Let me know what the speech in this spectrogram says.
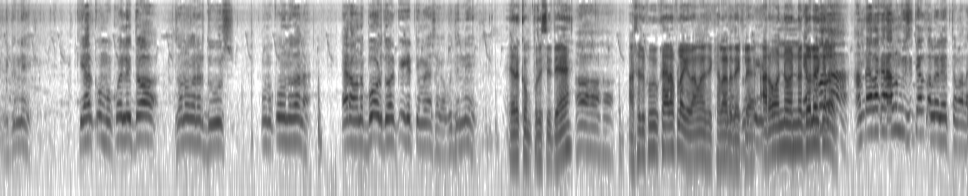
বুঝলি কি আর কমু কইলে তো জনগণের দোষ কোন কোন জানা এরা অনেক বড় ক্রিকেট টিমে আছে এরকম পরিস্থিতি হ্যাঁ আসলে খুব খারাপ লাগে বাংলাদেশের খেলাটা দেখলে আর অন্য অন্য দলের খেলা আমরা এলাকার আলম দিছি তেল তালে ভালো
